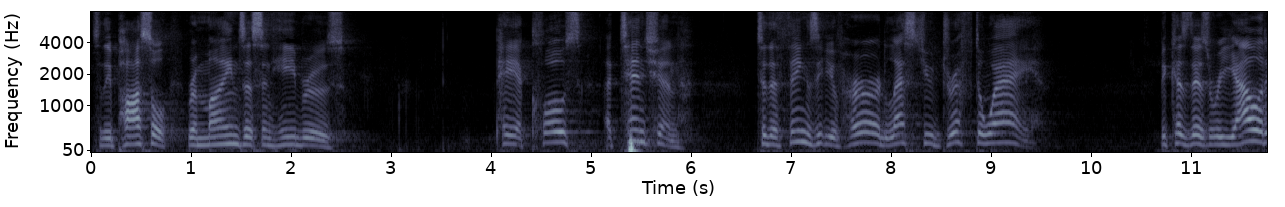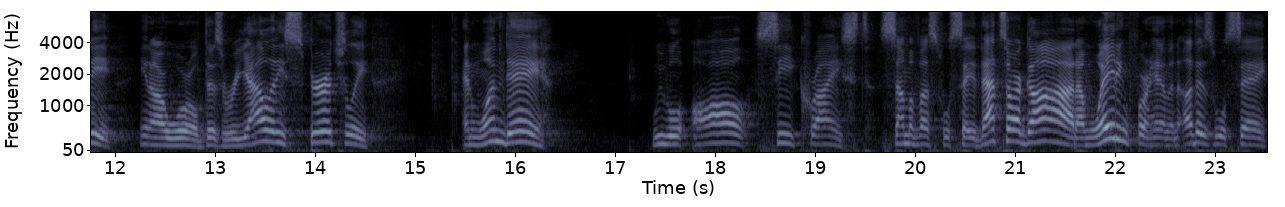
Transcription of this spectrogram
So the apostle reminds us in Hebrews pay a close attention to the things that you've heard, lest you drift away. Because there's reality in our world, there's reality spiritually. And one day, we will all see Christ. Some of us will say, That's our God, I'm waiting for him. And others will say,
